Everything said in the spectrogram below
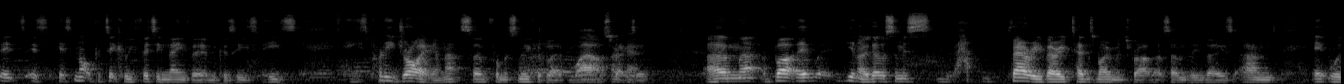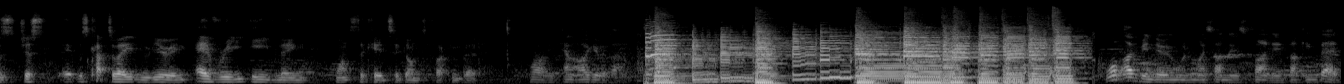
it's, it's it's not a particularly fitting name for him because he's he's he's pretty dry, and that's um, from a snooker player Wow, perspective. Um, uh, but it, you know there were some mis- very very tense moments throughout that 17 days, and it was just it was captivating viewing every evening once the kids had gone to fucking bed. Well, you can't argue with that. What I've been doing when my son is finally in fucking bed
